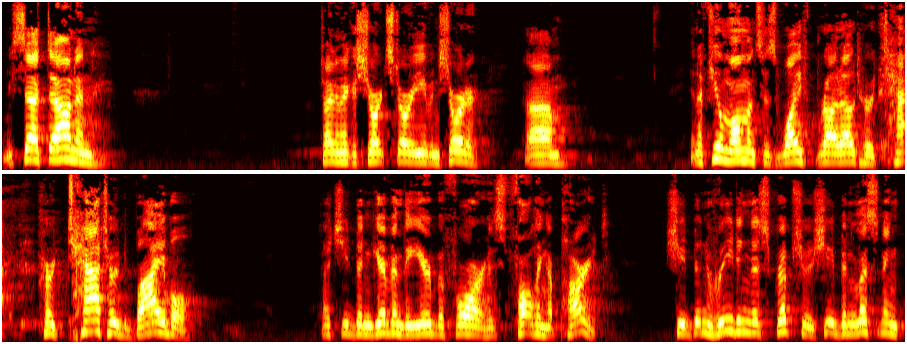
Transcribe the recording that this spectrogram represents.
We sat down and trying to make a short story even shorter. Um, in a few moments, his wife brought out her, ta- her tattered Bible that she'd been given the year before, is falling apart. She had been reading the scriptures. She had been listening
